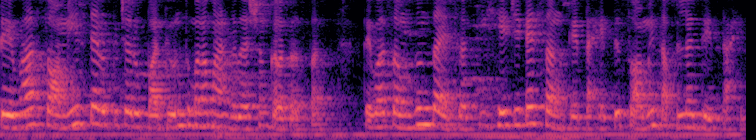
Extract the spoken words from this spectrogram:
तेव्हा स्वामीच त्या व्यक्तीच्या रूपात येऊन तुम्हाला मार्गदर्शन करत असतात. तेव्हा समजून जायचं की हे जे काही संकेत आहेत ते स्वामीच आपल्याला देत आहेत.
